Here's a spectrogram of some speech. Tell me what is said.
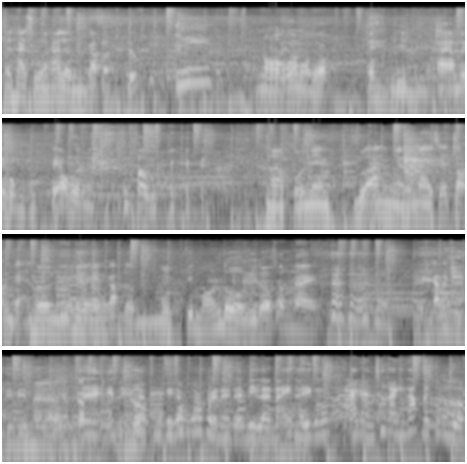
Đây hai xu là hai lần gấp à? Đúng. Đi. No quá mọi người Ê, nhìn ai ăn Lê Hùng béo hơn này Không. Nào khối anh em, bữa ăn ngày hôm nay sẽ trọn vẹn hơn nếu như em gắp được một cái món đồ gì đó trong này Gắp cái gì, bim bim hay là em gắp Ê, em nước? gắp một cái góc góc này này tại vì là nãy thấy có anh đằng trước anh gắp đây không được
